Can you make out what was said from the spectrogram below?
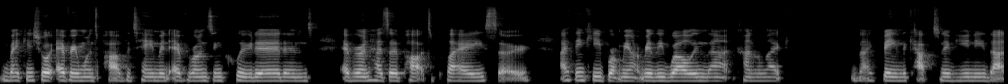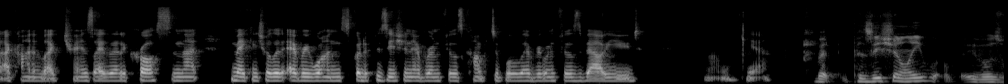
making sure everyone's part of the team and everyone's included and everyone has a part to play. So I think he brought me out really well in that kind of like like being the captain of uni that I kind of like translated that across and that making sure that everyone's got a position, everyone feels comfortable, everyone feels valued. Um, yeah. But positionally, it was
